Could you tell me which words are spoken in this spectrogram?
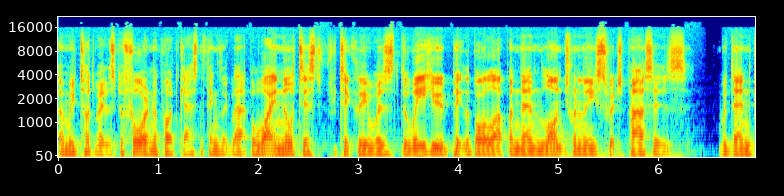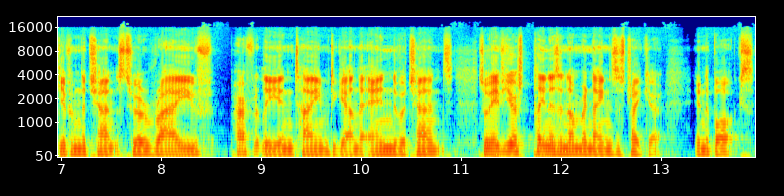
And we talked about this before in the podcast and things like that. But what I noticed particularly was the way he would pick the ball up and then launch one of these switched passes would then give him the chance to arrive perfectly in time to get on the end of a chance. So if you're playing as a number nine as a striker in the box,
